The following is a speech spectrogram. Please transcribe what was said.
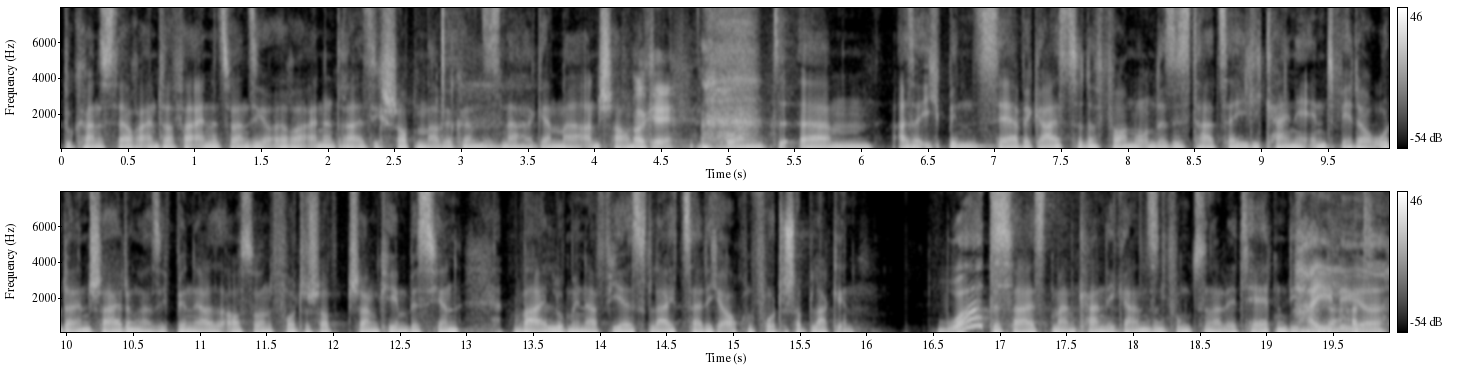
Du kannst ja auch einfach für 21,31 Euro shoppen, aber wir können es nachher gerne mal anschauen. Okay. Und ähm, also ich bin sehr begeistert davon und es ist tatsächlich keine Entweder-Oder-Entscheidung. Also ich bin ja auch so ein Photoshop-Junkie ein bisschen, weil Lumina 4 ist gleichzeitig auch ein Photoshop-Plugin. What? Das heißt, man kann die ganzen Funktionalitäten, die man Heiliger. hat,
